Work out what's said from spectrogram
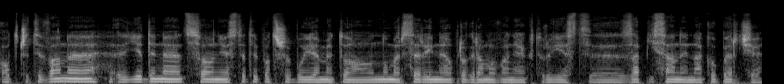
odczytywane. E, Jedyne co niestety potrzebujemy to numer seryjny oprogramowania, który jest e, zapisany na kopercie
